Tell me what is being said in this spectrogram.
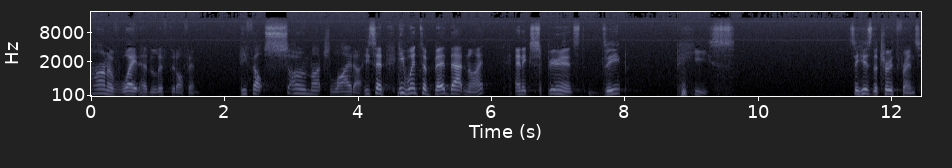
ton of weight had lifted off him. He felt so much lighter. He said he went to bed that night and experienced deep peace. See, here's the truth, friends.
